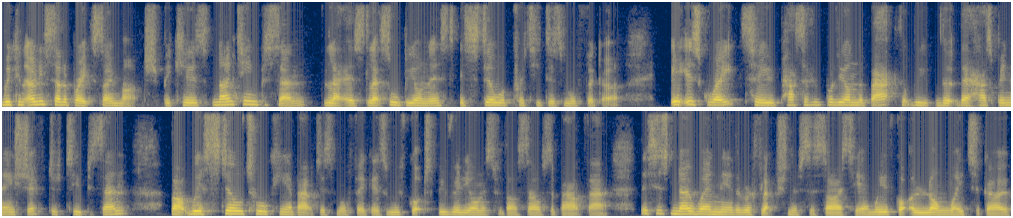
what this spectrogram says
we can only celebrate so much because 19% let us let's all be honest is still a pretty dismal figure. It is great to pass everybody on the back that we that there has been a shift of 2% but we're still talking about dismal figures and we've got to be really honest with ourselves about that. This is nowhere near the reflection of society and we've got a long way to go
